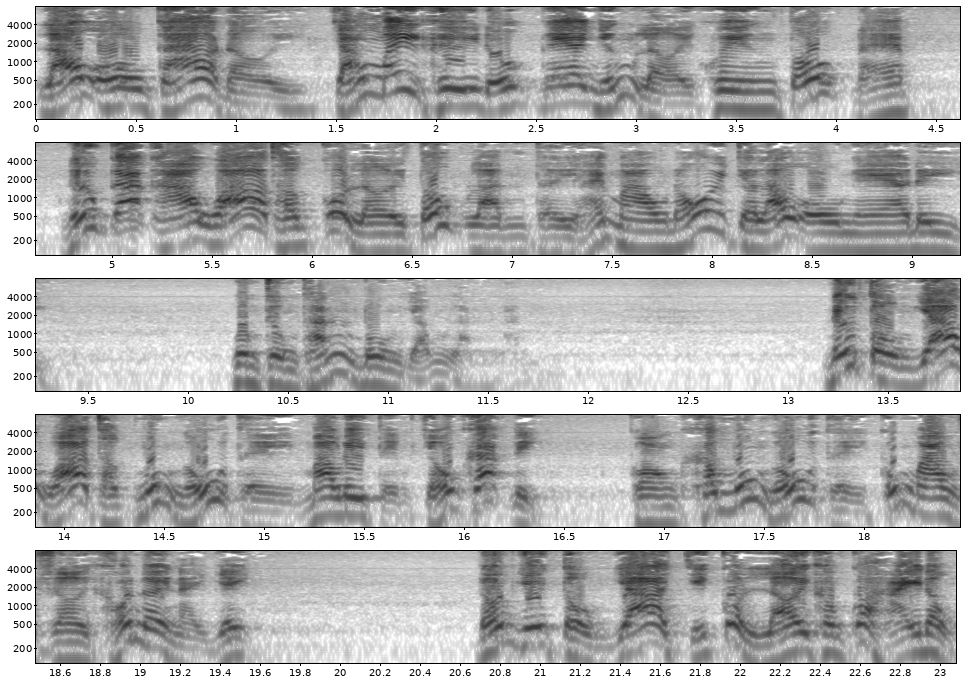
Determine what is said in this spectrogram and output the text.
Lão ô cả đời, chẳng mấy khi được nghe những lời khuyên tốt đẹp. Nếu các hạ quả thật có lời tốt lành thì hãy mau nói cho lão ô nghe đi. Quân Trung Thánh buông giọng lạnh lạnh. Nếu tôn giá quả thật muốn ngủ thì mau đi tìm chỗ khác đi. Còn không muốn ngủ thì cũng mau rời khỏi nơi này vậy. Đối với tôn giá chỉ có lợi không có hại đâu.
